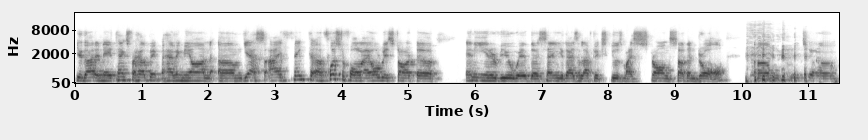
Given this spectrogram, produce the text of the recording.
You got it, Nate. Thanks for helping having me on. Um, yes, I think uh, first of all, I always start uh, any interview with uh, saying you guys will have to excuse my strong Southern drawl, um, which, um,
